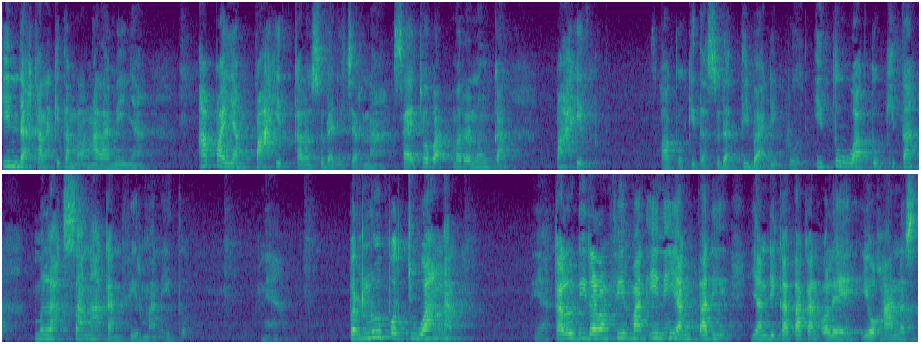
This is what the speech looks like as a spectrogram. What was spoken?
Indah karena kita mengalaminya. Apa yang pahit kalau sudah dicerna? Saya coba merenungkan pahit waktu kita sudah tiba di perut. Itu waktu kita melaksanakan firman itu. Ya. Perlu perjuangan. Ya, kalau di dalam firman ini yang tadi yang dikatakan oleh Yohanes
